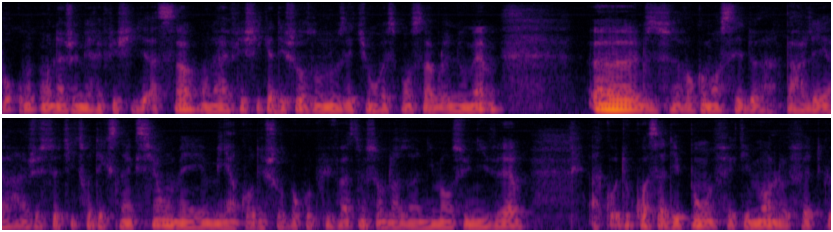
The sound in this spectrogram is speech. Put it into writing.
on n'a jamais réfléchi à ça, on a réfléchi qu'à des choses dont nous étions responsables nous-mêmes. Euh, nous avons commencé de parler à, juste titre d'extinction, mais, il y a encore des choses beaucoup plus vastes. Nous sommes dans un immense univers. de quoi ça dépend Effectivement, le fait que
